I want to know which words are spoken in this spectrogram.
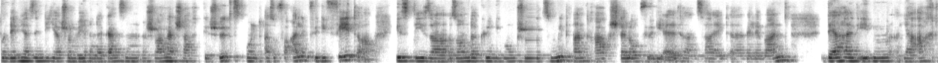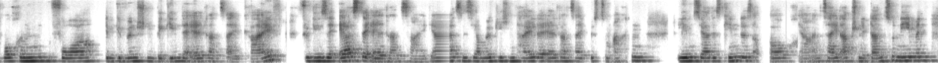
Von dem her sind die ja schon während der ganzen Schwangerschaft geschützt. Und also vor allem für die Väter ist dieser Sonderkündigungsschutz mit Antragstellung für die Elternzeit äh, relevant, der halt eben ja acht Wochen vor dem gewünschten Beginn der Elternzeit greift. Für diese erste Elternzeit, ja, es ist ja möglich, ein Teil der Elternzeit bis zum achten Lebensjahr des Kindes auch ja, einen Zeitabschnitt dann zu nehmen.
